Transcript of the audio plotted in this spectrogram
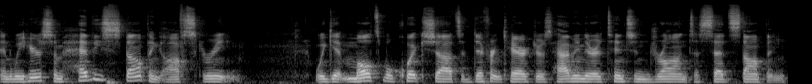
and we hear some heavy stomping off screen. We get multiple quick shots of different characters having their attention drawn to said stomping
